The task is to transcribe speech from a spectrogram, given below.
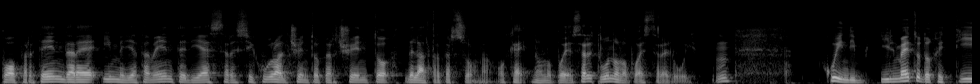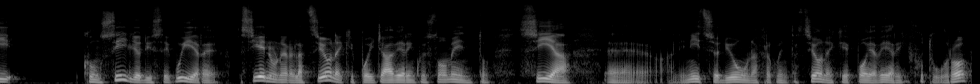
può pretendere immediatamente di essere sicuro al 100% dell'altra persona, ok? Non lo puoi essere tu, non lo può essere lui. Mm? Quindi il metodo che ti consiglio di seguire sia in una relazione che puoi già avere in questo momento, sia eh, all'inizio di una frequentazione che puoi avere in futuro,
